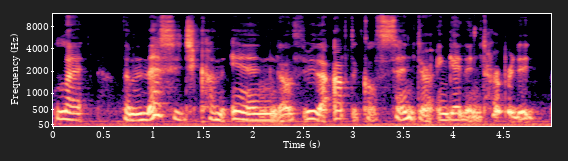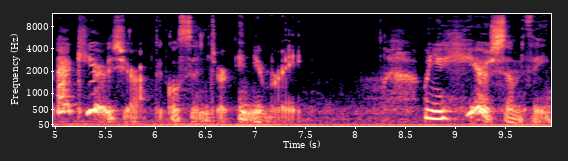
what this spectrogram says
let the message come in, go through the optical center and get interpreted. Back here is your optical center in your brain. When you hear something,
